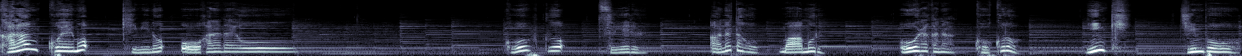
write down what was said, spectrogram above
カラン声も君のお花だよ。幸福を告げる、あなたを守る、おおらかな心、人気、人望、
